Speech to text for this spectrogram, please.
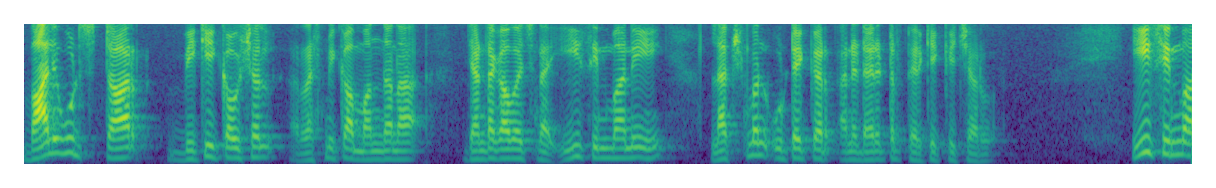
బాలీవుడ్ స్టార్ వికీ కౌశల్ రష్మిక మందన జంటగా వచ్చిన ఈ సినిమాని లక్ష్మణ్ ఉటేకర్ అనే డైరెక్టర్ తెరకెక్కించారు ఈ సినిమా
